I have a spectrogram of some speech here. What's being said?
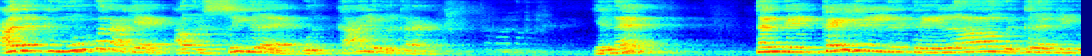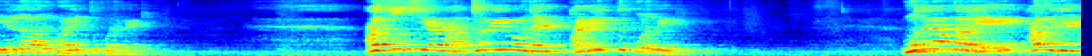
அதற்கு முன்பதாக அவர் செய்கிற ஒரு காரியம் இருக்கிறார் என்ன? தங்கள் கைகளில் இருக்கிற எல்லா விக்கிரகங்களையும் எல்லாரும் அழித்து கொள்ள வேண்டும். அசூசியான அத்தனையும் அவர்கள் அழைத்து போட வேண்டும். முதலாவதாக அவர்கள்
